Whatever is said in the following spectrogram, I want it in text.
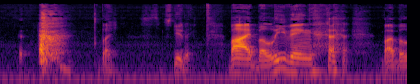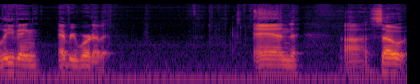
but, excuse me, by believing, by believing every word of it. And uh, so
